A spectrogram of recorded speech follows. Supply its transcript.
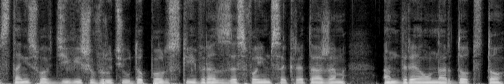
Stanisław Dziwisz wrócił do Polski wraz ze swoim sekretarzem Andreą Nardotto.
